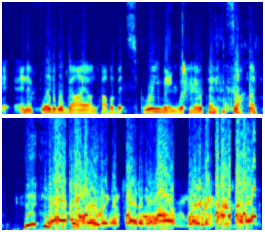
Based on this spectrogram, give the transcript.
a- an inflatable guy on top of it, screaming with no pants on. Happy waving inflatable arm waving coupon.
